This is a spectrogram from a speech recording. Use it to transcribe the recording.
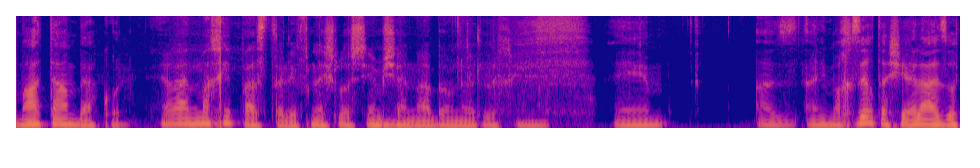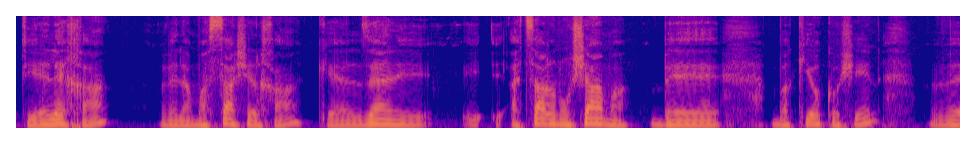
מה הטעם בהכל? ערן, מה חיפשת לפני 30 שנה באוניית לחימה? אמ, אז אני מחזיר את השאלה הזאת אליך ולמסע שלך, כי על זה אני עצרנו שמה בקיוקושין, ו,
